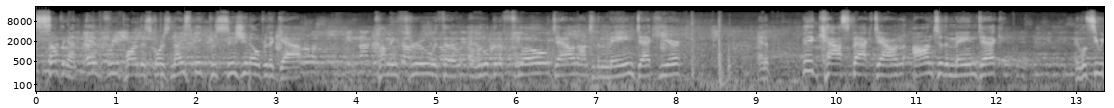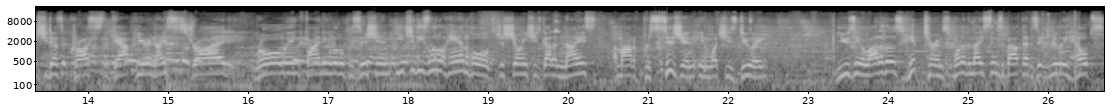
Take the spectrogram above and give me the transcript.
something on every part of this course. Nice big precision over the gap. Coming through with a, a little bit of flow down onto the main deck here. And a big cast back down onto the main deck. And let's see what she does across the gap here. Nice stride, rolling, finding a little position. Each of these little handholds just showing she's got a nice amount of precision in what she's doing. Using a lot of those hip turns. One of the nice things about that is it really helps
